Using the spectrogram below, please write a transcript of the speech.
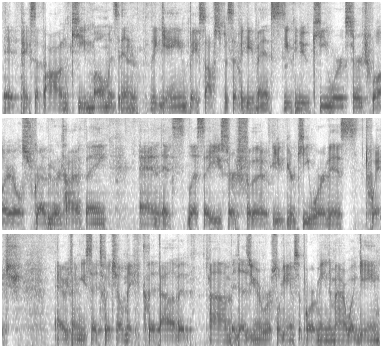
It picks up on key moments in the game based off specific events. You can do keyword search where it'll scrub your entire thing. And it's let's say you search for the your keyword is twitch every time you say Twitch, it'll make a clip out of it. Um, it does universal game support, meaning no matter what game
